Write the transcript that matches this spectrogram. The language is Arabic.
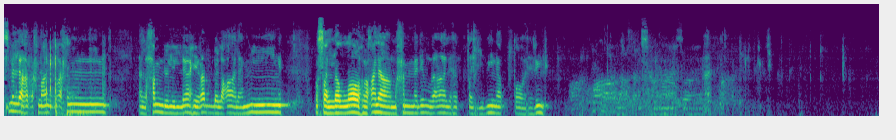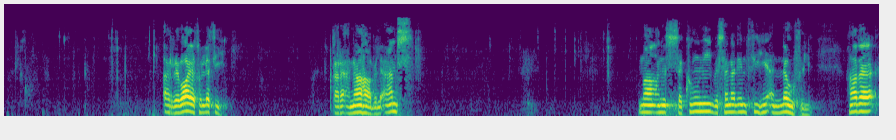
بسم الله الرحمن الرحيم. الحمد لله رب العالمين. وصلى الله على محمد وآله الطيبين الطاهرين. الرواية التي قرأناها بالأمس ما عن السكوني بسند فيه النوفل. هذا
